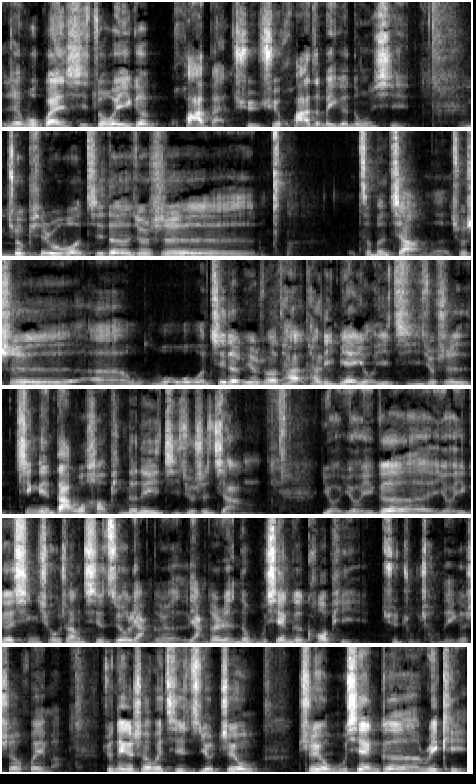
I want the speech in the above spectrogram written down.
人物关系作为一个画板去去画这么一个东西。就譬如我记得就是。怎么讲呢？就是呃，我我我记得，譬如说它它里面有一集，就是今年大获好评的那一集，就是讲有有一个有一个星球上其实只有两个两个人的无限个 copy 去组成的一个社会嘛。就那个社会其实只有只有只有无限个 Ricky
